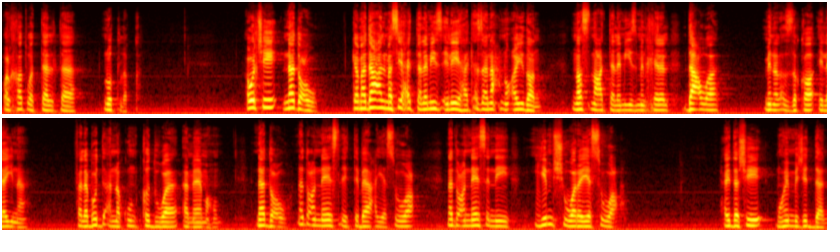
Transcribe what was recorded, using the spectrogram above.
والخطوة الثالثة نطلق. أول شيء ندعو كما دعا المسيح التلاميذ إليه هكذا نحن أيضا نصنع التلاميذ من خلال دعوة من الأصدقاء إلينا. فلا بد أن نكون قدوة أمامهم. ندعو ندعو الناس لاتباع يسوع. ندعو الناس أن يمشوا وراء يسوع. هيدا شيء مهم جدا.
